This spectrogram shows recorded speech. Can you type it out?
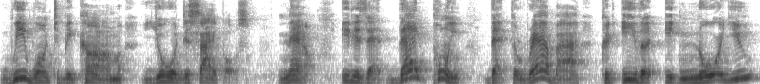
we want to become your disciples. Now, it is at that point that the rabbi could either ignore you.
